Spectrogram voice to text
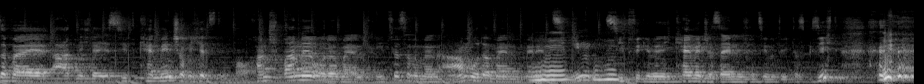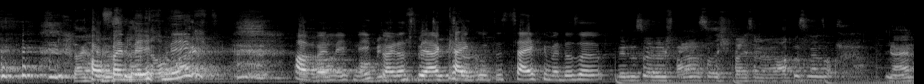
dabei atme ich, weil es sieht kein Mensch, ob ich jetzt den Bauch anspanne oder meinen Trizeps oder meinen Arm oder mein, meine mhm. Zehen. Mhm. Sieht für gewöhnlich kein Mensch, es sei denn, ich verziehe natürlich das Gesicht. Danke, Hoffentlich nicht. Hoffentlich nicht, weil das wäre kein gutes Zeichen, wenn du so. Wenn du so einen Spanner hast, ich auch ein bisschen so. Nein,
